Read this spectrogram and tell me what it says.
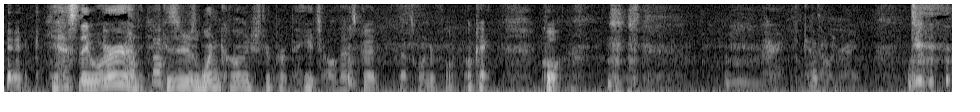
thick. Yes, they were because there's one comic strip per page. Oh, that's good. That's wonderful. Okay, cool. All right, got that one right.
